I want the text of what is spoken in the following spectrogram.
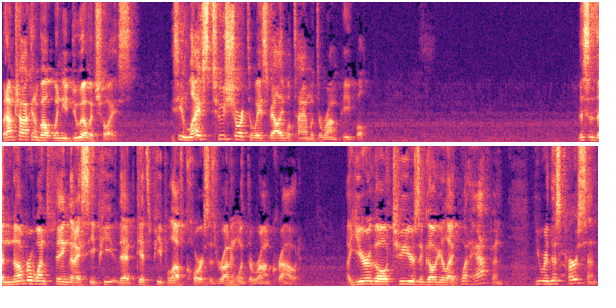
But I'm talking about when you do have a choice. You see, life's too short to waste valuable time with the wrong people. This is the number one thing that I see that gets people off course is running with the wrong crowd. A year ago, two years ago, you're like, what happened? You were this person.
